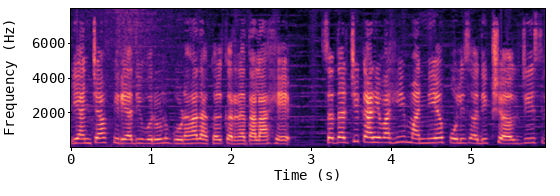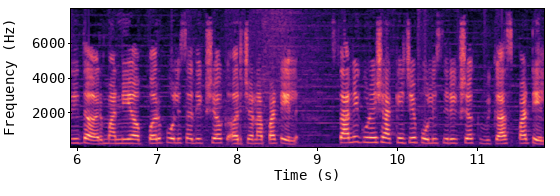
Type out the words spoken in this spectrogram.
यांच्या फिर्यादीवरून गुन्हा दाखल करण्यात आला आहे. सदरची कार्यवाही माननीय पोलीस अधीक्षक जी. श्रीधर माननीय अप्पर पोलीस अधीक्षक अर्चना पाटील स्थानिक गुन्हे शाखेचे पोलीस निरीक्षक विकास पाटील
